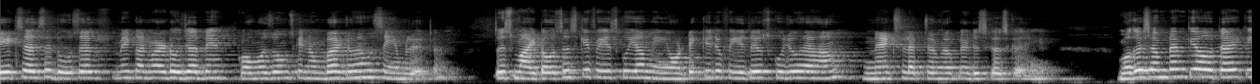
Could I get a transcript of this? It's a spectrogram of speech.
एक सेल से दो सेल्स में कन्वर्ट हो जाते हैं। क्रोमोसोम्स के नंबर जो है वो सेम रहते हैं। तो इस माइटोसिस के फ़ेज़ को या मियोटिक के जो फ़ेज़ है, उसको जो है हम नेक्स्ट लेक्चर में अपने डिस्कस करेंगे। मगर समटाइम क्या होता है कि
